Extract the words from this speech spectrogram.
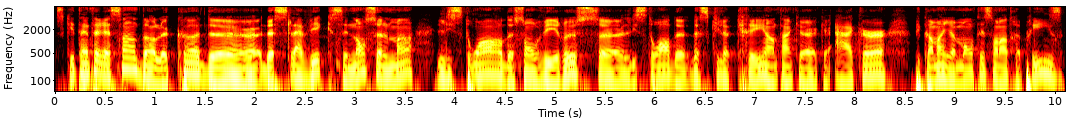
Ce qui est intéressant dans le cas de, de Slavic, c'est non seulement l'histoire de son virus, euh, l'histoire de, de, ce qu'il a créé en tant que, que, hacker, puis comment il a monté son entreprise,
